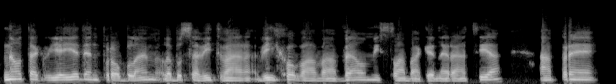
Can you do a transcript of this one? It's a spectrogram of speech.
No tak je jeden problém, lebo sa vytvára, vychováva veľmi slabá generácia a pre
